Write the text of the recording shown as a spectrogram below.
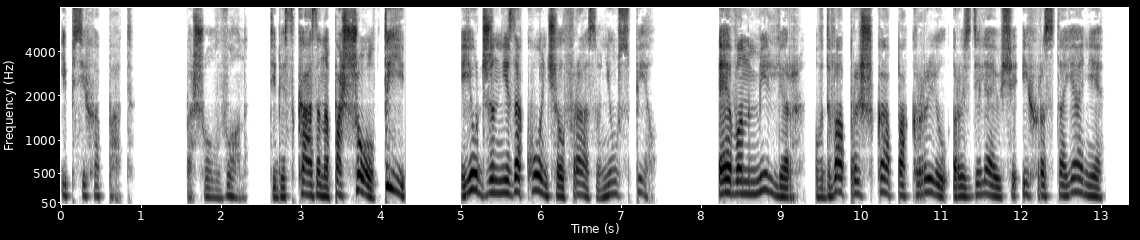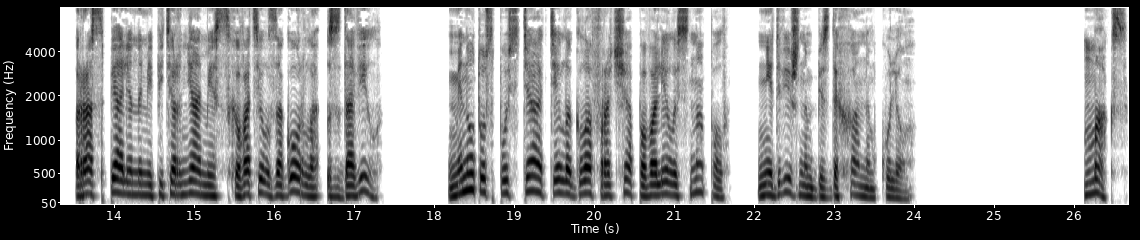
и психопат. Пошел вон, тебе сказано, пошел, ты! Юджин не закончил фразу, не успел. Эван Миллер в два прыжка покрыл разделяющее их расстояние, распяленными пятернями схватил за горло, сдавил. Минуту спустя тело главврача повалилось на пол недвижным бездыханным кулем. Макс.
